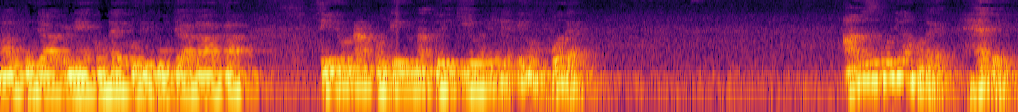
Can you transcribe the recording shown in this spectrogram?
මල් පූජා කරන එක හොඳයි. කොඩි පූජා දාලා තේරුණා නොතේරුණා ඔය කියවන එක ඒක හොඳයි. ආනන්ද පූජා හොඳයි. හැබැයි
